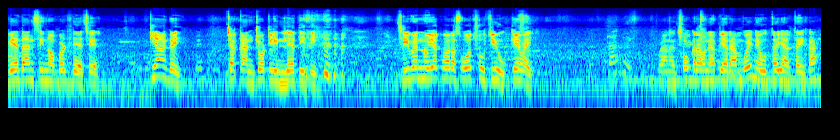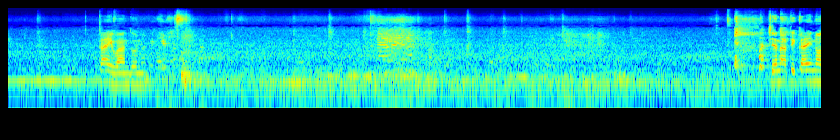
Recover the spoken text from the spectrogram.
વેદાંશી નો બર્થડે છે. ક્યાં ગઈ? ચકાન ચોટલીને લેતી હતી. જીવનનું એક વર્ષ ઓછું થયું, કહેવાય. પણ છોકરાઓને અત્યારે આમ હોય ને એવું તૈયાર થઈ કા? કાંઈ વાંધો નહીં. જેનાથી કાંઈ ન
